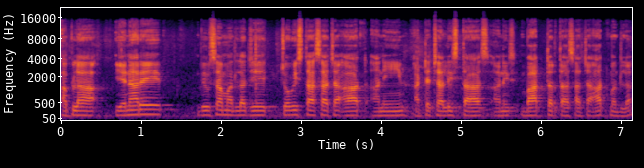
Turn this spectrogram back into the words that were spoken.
आपला येणारे दिवसामधलं जे चोवीस तासाच्या आत आणि अठ्ठेचाळीस तास आणि बहात्तर तासाच्या आतमधलं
